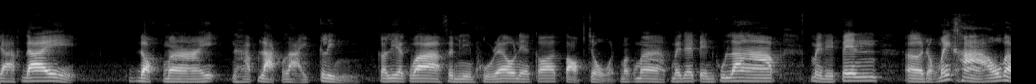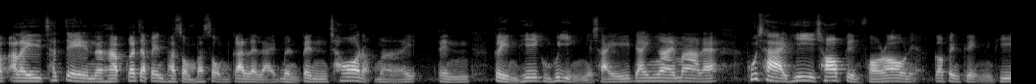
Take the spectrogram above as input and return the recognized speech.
อยากได้ดอกไม้นะครับหลากหลายกลิ่น ก็เรียกว่า Feminine Plural เนี่ยก็ตอบโจทย์มากๆ ไม่ได้เป็นกุหลาบ ไม่ได้เป็นออดอกไม้ขาวแบบอะไรชัดเจนนะครับ ก็จะเป็นผสมผสมกันหลาย ๆ เหมือนเป็นช่อดอกไม้ เป็นกลิ่นที่คุณผู้หญิงใช้ได้ง่ายมากและผู้ชายที่ชอบกลิ่นฟลอรัลเนี่ยก็เป็นกลิ่นหนึ่งที่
